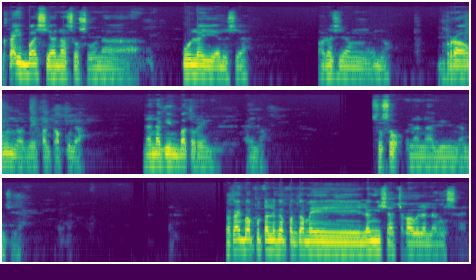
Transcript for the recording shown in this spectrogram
kakaiba siya na soso na kulay ano siya. Para siyang ano, brown o may pagkapula na naging bato rin. Ayun o. Suso na naging ano siya. Kakaiba po talaga pagka may langis siya tsaka wala langis. Ayun.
